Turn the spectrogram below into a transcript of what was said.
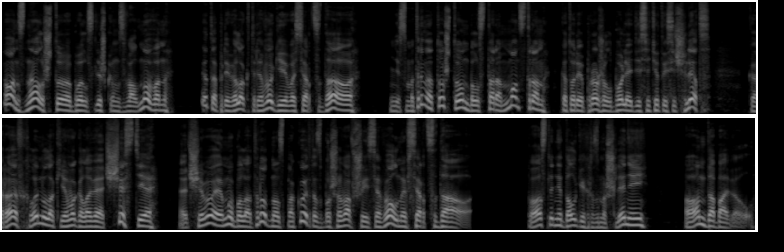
Он знал, что был слишком взволнован. Это привело к тревоге его сердца Дао. Несмотря на то, что он был старым монстром, который прожил более десяти тысяч лет, кровь хлынула к его голове от счастья, отчего ему было трудно успокоить разбушевавшиеся волны в сердце Дао. После недолгих размышлений он добавил.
